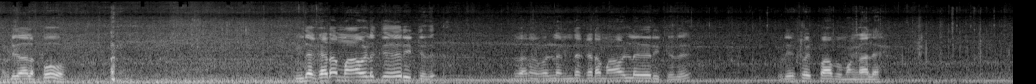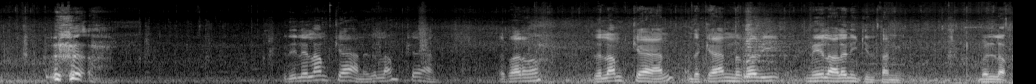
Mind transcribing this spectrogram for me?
அப்படி அதில் போ. இந்த கடை மாவளுக்கு ஏறிட்டுது. வர வெள்ளம் இந்த கடை மாவில் ஏறிட்டுது. இப்படியே போய் பார்ப்போம் மங்கால இதில் எல்லாம் கேன் இதெல்லாம் கேன் பாருங்க இதெல்லாம் கேன் அந்த கேன் நிறவி மேலால நிற்கிது தண்ணி வெள்ளம்.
